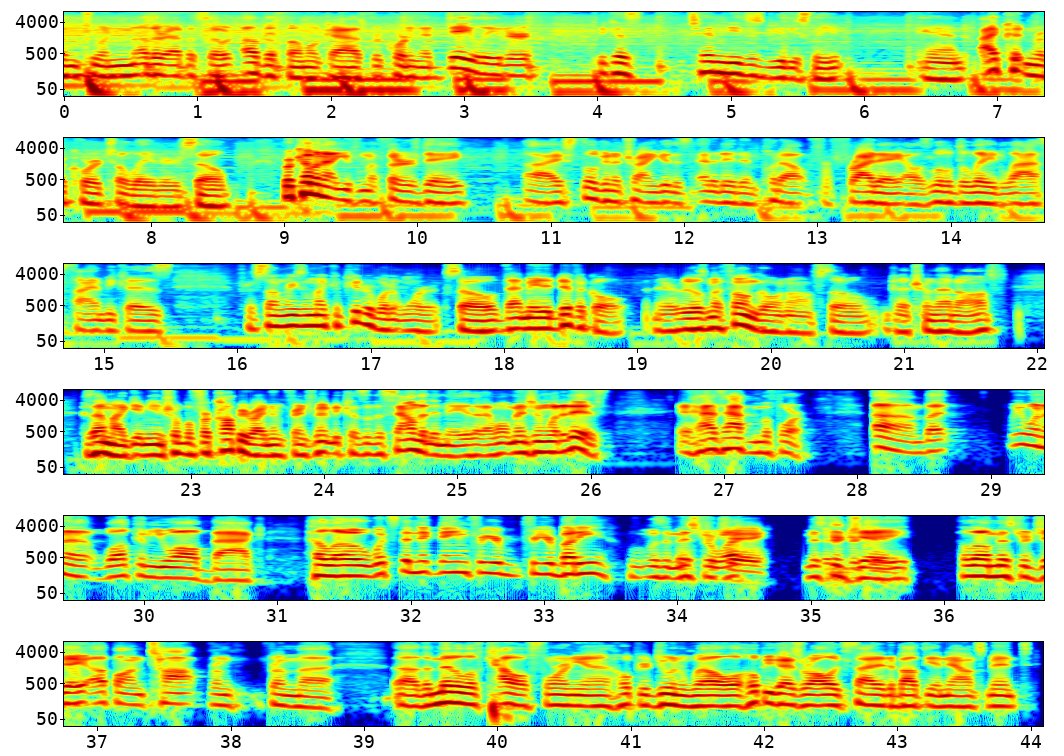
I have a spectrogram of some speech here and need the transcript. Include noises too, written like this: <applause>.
Welcome to another episode of the FOMOcast, recording a day later because Tim needs his beauty sleep and I couldn't record till later. So we're coming at you from a Thursday. I'm still going to try and get this edited and put out for Friday. I was a little delayed last time because for some reason my computer wouldn't work. So that made it difficult. There goes my phone going off. So I'm going to turn that off because that might get me in trouble for copyright infringement because of the sound that it made that I won't mention what it is. It has happened before. Um, but we want to welcome you all back. Hello, what's the nickname for your for your buddy? Was it Mr. Mr. what? J. Mr. Mr. J. J. Hello, Mr. J. Up on top from from uh, uh, the middle of California. Hope you're doing well. Hope you guys are all excited about the announcement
